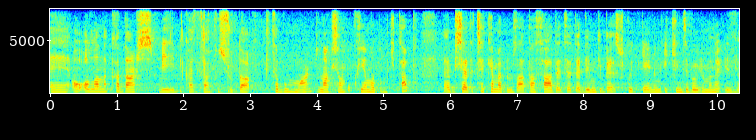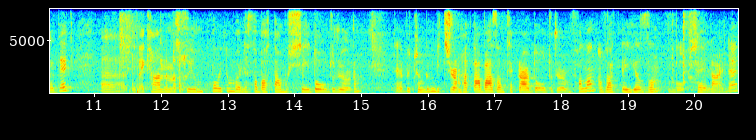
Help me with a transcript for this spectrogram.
Ee, o olana kadar bir birkaç sayfa şurada kitabım var. Dün akşam okuyamadım kitap. Ee, bir şey de çekemedim zaten. Sadece dediğim gibi Squid Game'in ikinci bölümünü izledik. Ee, de kendime suyumu koydum. Böyle sabahtan bu şişeyi dolduruyorum. Ee, bütün gün bitiriyorum. Hatta bazen tekrar dolduruyorum falan. Özellikle yazın bu şeylerde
